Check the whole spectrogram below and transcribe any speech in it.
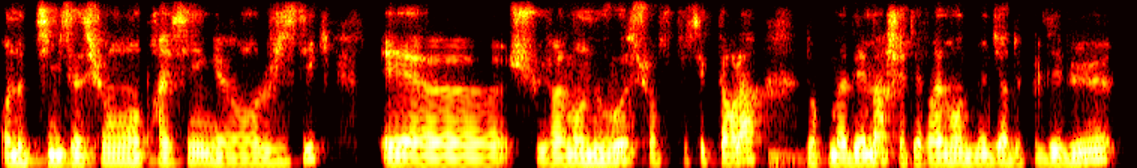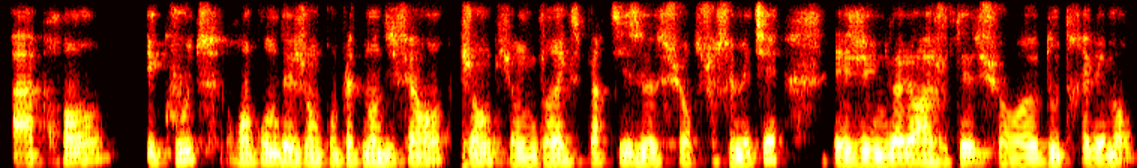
en optimisation, en pricing, en logistique, et je suis vraiment nouveau sur ce secteur-là. Donc ma démarche était vraiment de me dire depuis le début, apprends, écoute, rencontre des gens complètement différents, gens qui ont une vraie expertise sur, sur ce métier et j'ai une valeur ajoutée sur euh, d'autres éléments.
